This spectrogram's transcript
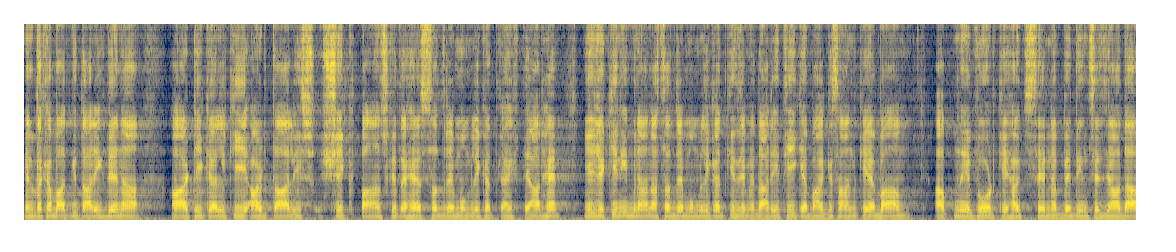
इंतबात की तारीख देना आर्टिकल की अड़तालीस शिक पाँच के तहत सदर ममलिकत का इख्तियार है। ये यकीनी बनाना सदर ममलिकत की ज़िम्मेदारी थी कि पाकिस्तान के अवाम अपने वोट के हक से नब्बे दिन से ज़्यादा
